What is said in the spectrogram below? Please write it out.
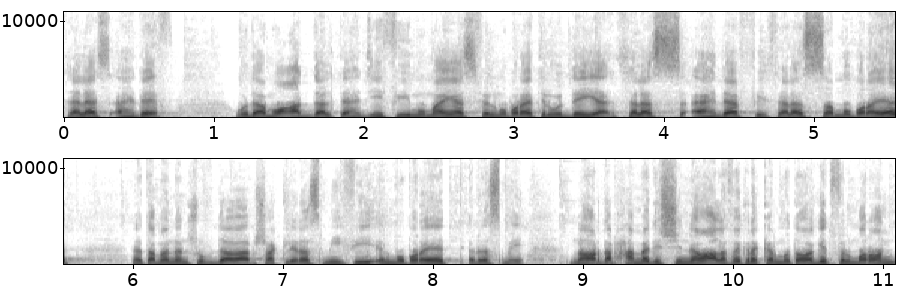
ثلاث أهداف. وده معدل تهديفي مميز في المباريات الودية. ثلاث أهداف في ثلاث مباريات. نتمنى نشوف ده بقى بشكل رسمي في المباريات الرسمية. النهاردة محمد الشناوي على فكرة كان متواجد في المران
